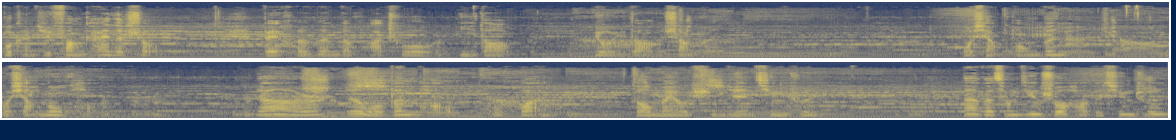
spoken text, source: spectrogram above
不肯去放开的手，被狠狠地划出一道又一道的伤痕。我想狂奔，我想怒吼，然而任我奔跑呼唤，都没有寻见青春。那个曾经说好的青春，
